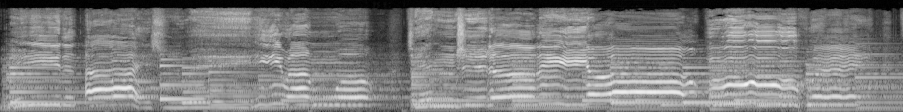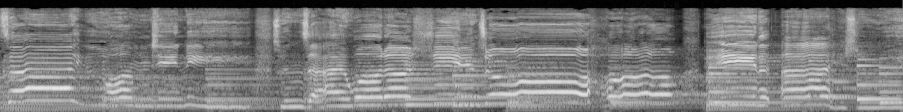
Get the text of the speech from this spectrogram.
你的爱是唯。让我坚持的理由，不会再忘记你存在我的心中。你的爱是唯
